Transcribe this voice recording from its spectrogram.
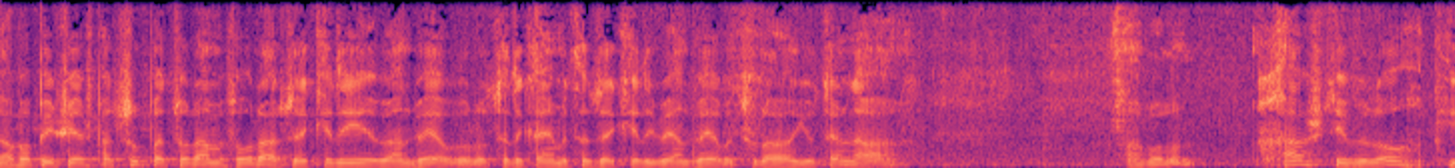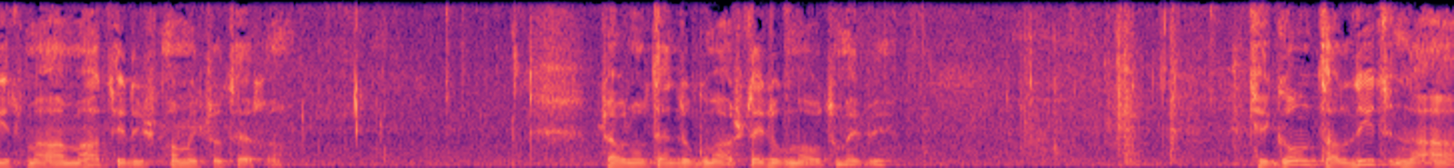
אף על פי שיש פסוק בתורה מפורש, זה כלי וענווהו, והוא רוצה לקיים את זה כלי וענווהו בצורה יותר נאה. אבל חשתי ולא התמהמהתי לשמוע מצוותיך. עכשיו הוא נותן דוגמה, שתי דוגמאות הוא מביא. כגון טלית נאה,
